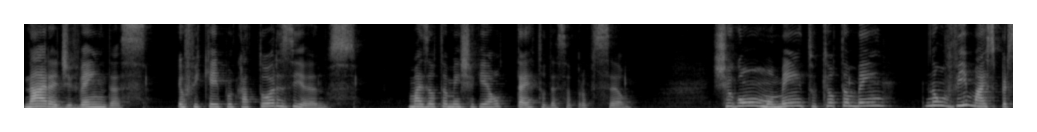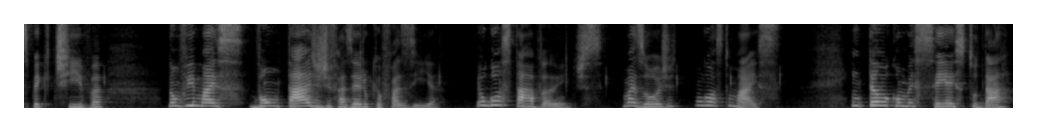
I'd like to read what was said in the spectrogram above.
Na área de vendas, eu fiquei por 14 anos, mas eu também cheguei ao teto dessa profissão. Chegou um momento que eu também não vi mais perspectiva, não vi mais vontade de fazer o que eu fazia. Eu gostava antes, mas hoje não gosto mais. Então eu comecei a estudar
